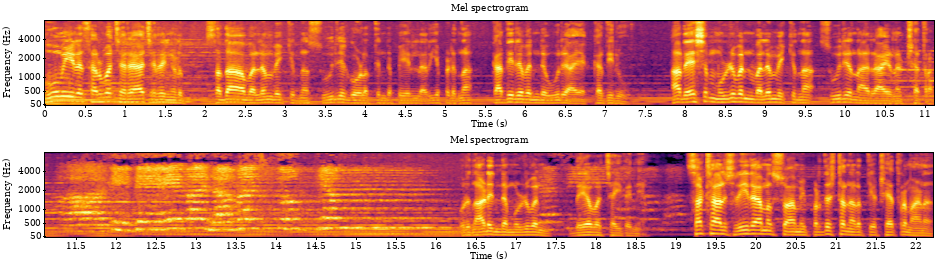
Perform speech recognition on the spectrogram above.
ഭൂമിയിലെ സർവചരാചരങ്ങളും സദാ വലം വയ്ക്കുന്ന സൂര്യഗോളത്തിന്റെ പേരിൽ അറിയപ്പെടുന്ന കതിരവന്റെ ഊരായ കതിരൂർ ആ ദേശം മുഴുവൻ വലം വയ്ക്കുന്ന സൂര്യനാരായണ ക്ഷേത്രം. ഒരു നാടിന്റെ മുഴുവൻ ദേവചൈതന്യം. സക്ഷാൽ ശ്രീരാമസ്വാമി പ്രതിഷ്ഠ നടത്തിയ ക്ഷേത്രമാണ്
